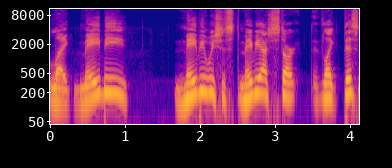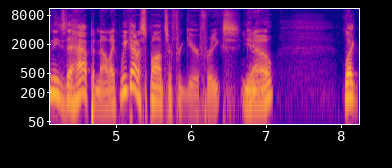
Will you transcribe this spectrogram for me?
Like maybe, maybe we should. Maybe I should start. Like this needs to happen now. Like we got a sponsor for Gear Freaks. You Yeah. know, like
